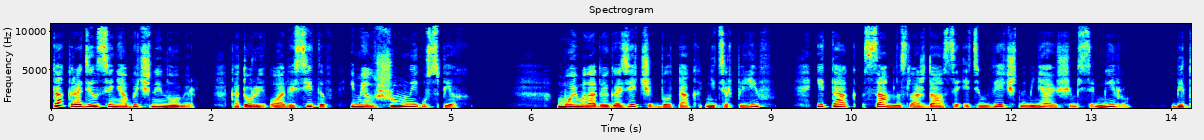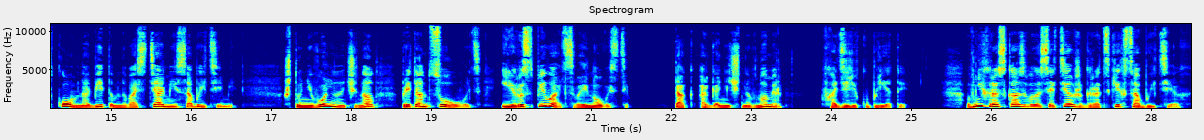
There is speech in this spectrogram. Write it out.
Так родился необычный номер, который у одесситов имел шумный успех. Мой молодой газетчик был так нетерпелив и так сам наслаждался этим вечно меняющимся миром, битком набитым новостями и событиями, что невольно начинал пританцовывать и распевать свои новости. Так органично в номер входили куплеты. В них рассказывалось о тех же городских событиях,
